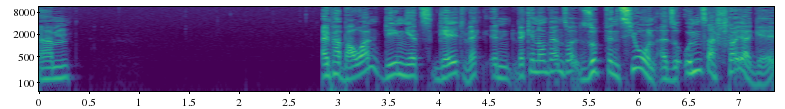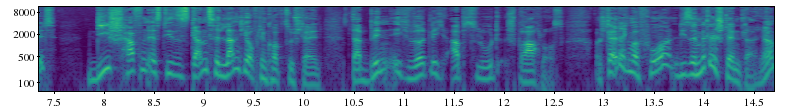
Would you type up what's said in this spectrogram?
ähm, ein paar Bauern, denen jetzt Geld weg, weggenommen werden soll, Subvention, also unser Steuergeld, die schaffen es, dieses ganze Land hier auf den Kopf zu stellen. Da bin ich wirklich absolut sprachlos. Und stellt euch mal vor, diese Mittelständler, ja,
